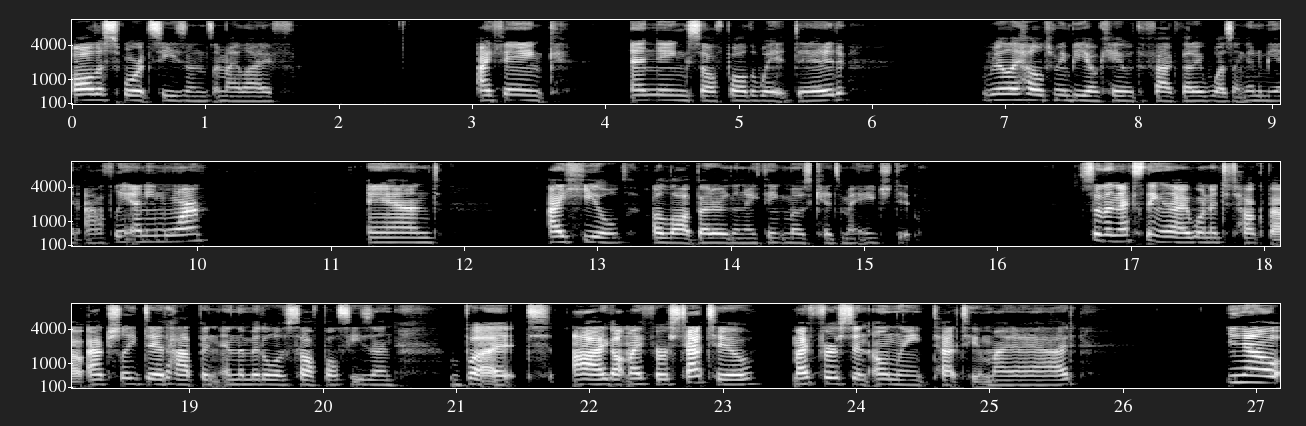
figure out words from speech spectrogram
all the sports seasons in my life. I think ending softball the way it did really helped me be okay with the fact that I wasn't going to be an athlete anymore. And I healed a lot better than I think most kids my age do. So, the next thing that I wanted to talk about actually did happen in the middle of softball season, but I got my first tattoo, my first and only tattoo, might I add. You know,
